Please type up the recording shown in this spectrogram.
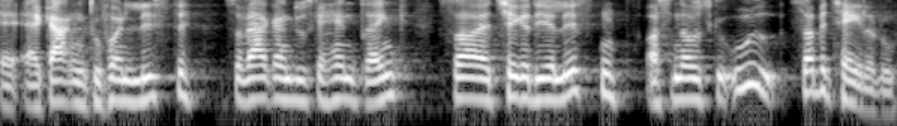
af gangen. Du får en liste, så hver gang du skal have en drink, så øh, tjekker de af listen, og så når du skal ud, så betaler du.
